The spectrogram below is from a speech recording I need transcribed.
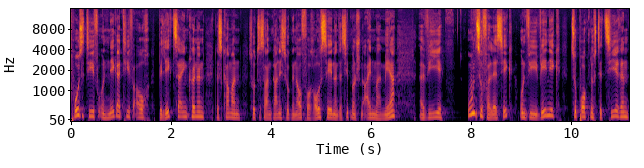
positiv und negativ auch belegt sein können. Das kann man sozusagen gar nicht so genau voraussehen und das sieht man schon einmal mehr, äh, wie unzuverlässig und wie wenig zu prognostizieren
